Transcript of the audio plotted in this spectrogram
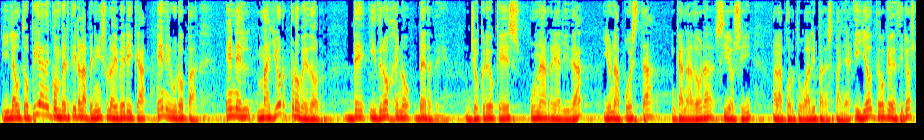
Y la utopía de convertir a la península ibérica en Europa en el mayor proveedor de hidrógeno verde, yo creo que es una realidad y una apuesta ganadora, sí o sí, para Portugal y para España. Y yo tengo que deciros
